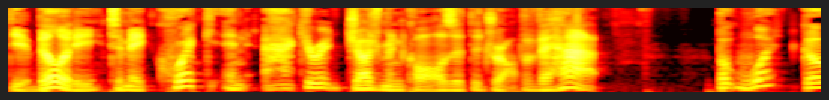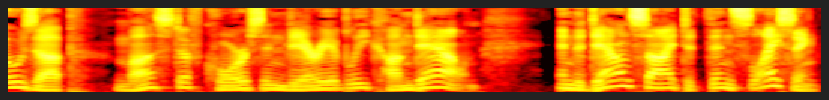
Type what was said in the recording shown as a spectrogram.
the ability to make quick and accurate judgment calls at the drop of a hat. But what goes up must, of course, invariably come down. And the downside to thin slicing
